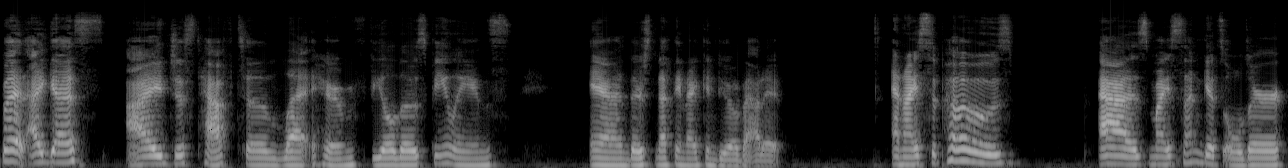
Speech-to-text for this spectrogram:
But I guess I just have to let him feel those feelings and there's nothing I can do about it. And I suppose as my son gets older,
